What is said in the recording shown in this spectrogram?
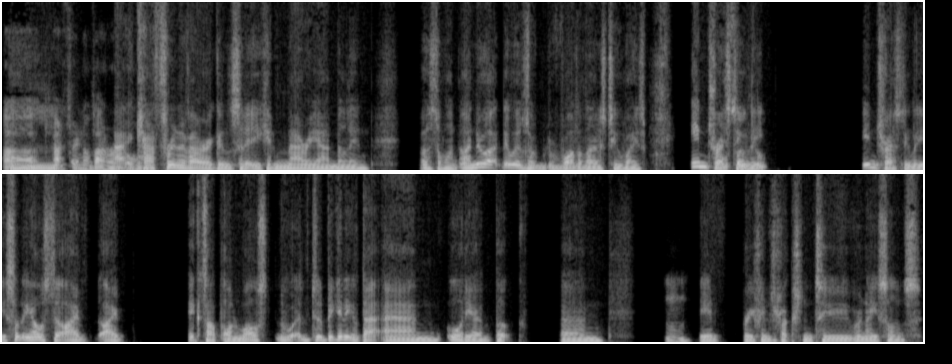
Uh, Catherine of uh, Aragon. Catherine of Aragon so that he could marry Anne Boleyn. That was the one. I knew it, it was one of those two ways. Interestingly, Also- interestingly, something else that I I picked up on whilst at the beginning of that um, audio book, um, Mm. the brief introduction to Renaissance.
